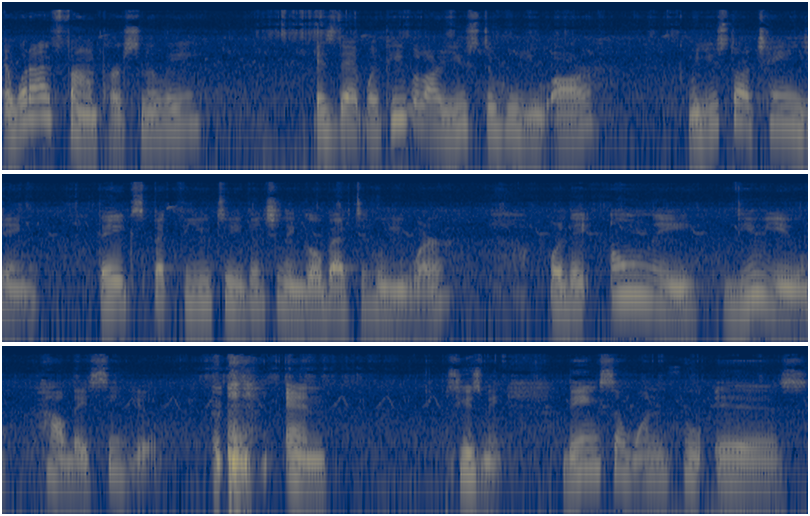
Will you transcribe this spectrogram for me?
And what I've found personally is that when people are used to who you are, when you start changing, they expect for you to eventually go back to who you were, or they only view you how they see you. and, excuse me, being someone who is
